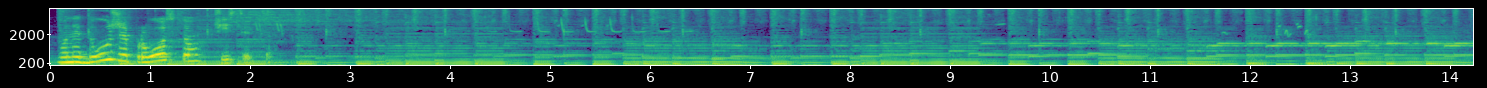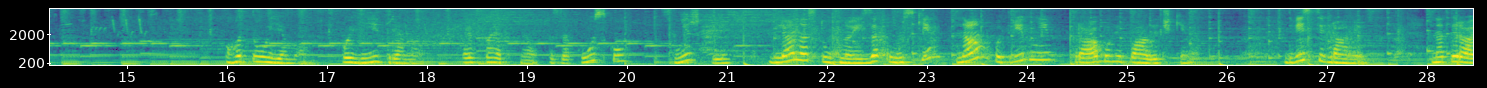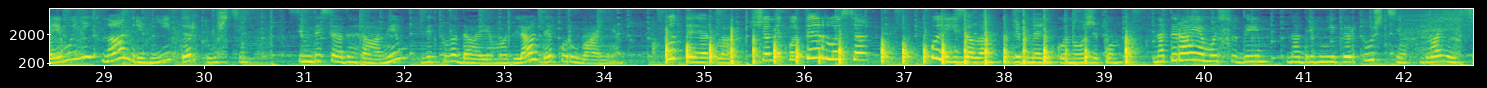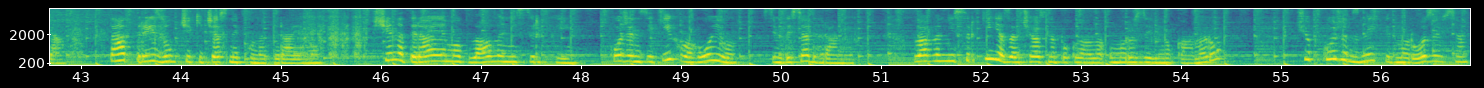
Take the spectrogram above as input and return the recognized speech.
Вони дуже просто чистяться. Готуємо повітряну ефектну закуску сніжки. Для наступної закуски нам потрібні крабові палички 200 грамів. Натираємо їх на дрібній тертушці. 70 грамів відкладаємо для декорування. Потерла. Що не потерлося, порізала дрібненько ножиком. Натираємо сюди на дрібній тертушці 2 яйця та 3 зубчики часнику натираємо. Ще натираємо плавлені сирки, кожен з яких вагою 70 грамів. Плавлені сирки я завчасно поклала у морозильну камеру, щоб кожен з них підморозився,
